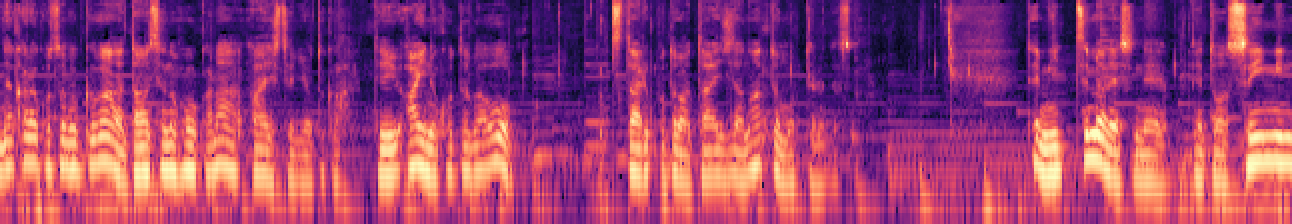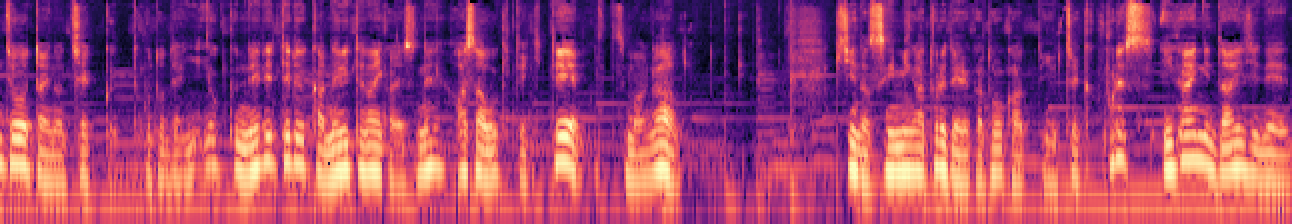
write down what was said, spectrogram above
だからこそ僕は男性の方から愛してるよとかっていう愛の言葉を伝えることは大事だなって思ってるんです。で3つ目はですね、えっと、睡眠状態のチェックってことでよく寝れてるか寝れてないかですね。朝起きてきて妻がきちんと睡眠が取れているかどうかっていうチェック。これ意外に大事で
